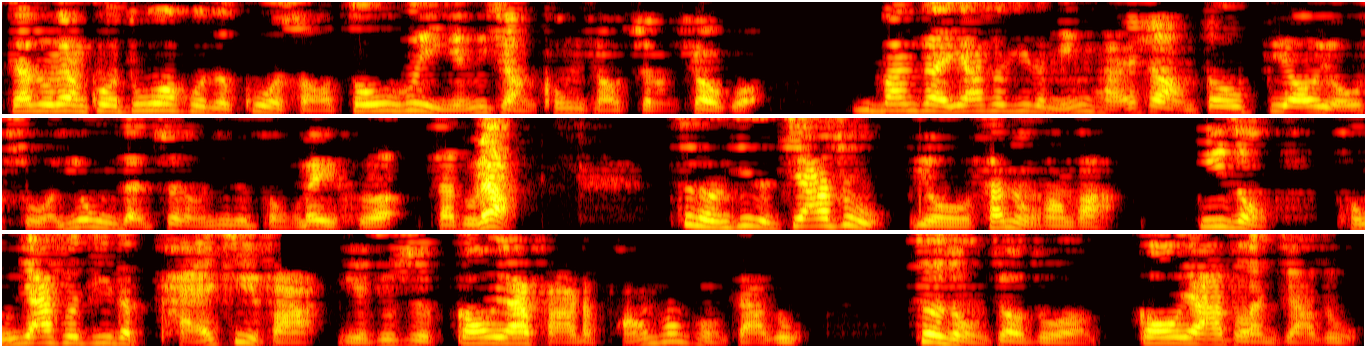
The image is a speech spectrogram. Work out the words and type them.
加注量过多或者过少都会影响空调制冷效果。一般在压缩机的名牌上都标有所用的制冷剂的种类和加注量。制冷剂的加注有三种方法，第一种。从压缩机的排气阀，也就是高压阀的旁通孔加入，这种叫做高压端加注。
